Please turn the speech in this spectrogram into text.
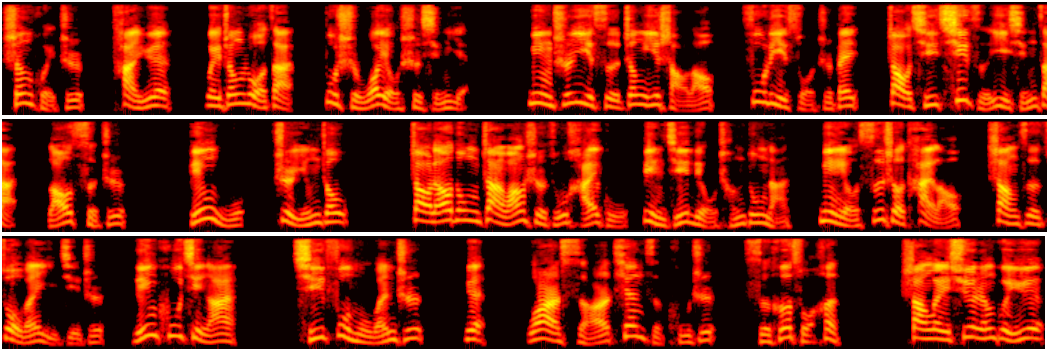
深悔之，叹曰：“魏征若在，不使我有事行也。”命持义嗣征以少劳，复力所至卑，召其妻子一行在，劳赐之。丙午，至瀛州，赵辽东战王氏族骸骨，并及柳城东南，命有司设太牢，上自作文以祭之，临哭尽哀。其父母闻之，曰：“吾儿死而天子哭之，此何所恨？”上谓薛仁贵曰：“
